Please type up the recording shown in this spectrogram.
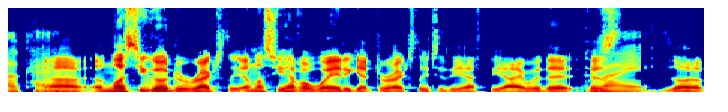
okay, Uh, unless you go directly, unless you have a way to get directly to the FBI with it, because Right. the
